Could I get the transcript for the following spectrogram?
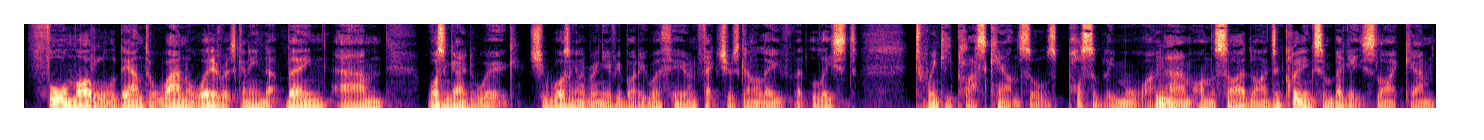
four model or down to one or whatever it's going to end up being. Um, wasn't going to work. She wasn't going to bring everybody with her. In fact, she was going to leave at least 20 plus councils, possibly more, mm. um, on the sidelines, including some biggies like um,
